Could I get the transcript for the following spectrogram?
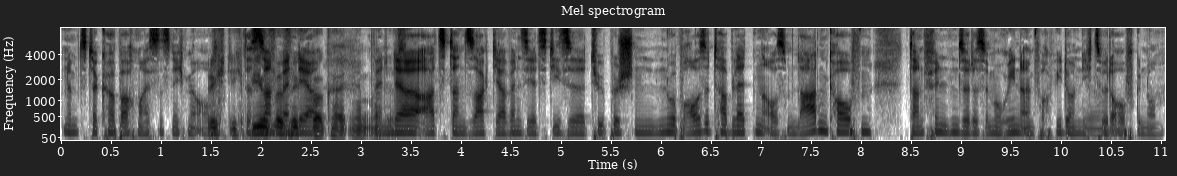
nimmt es der Körper auch meistens nicht mehr auf. Richtig, das ist dann, wenn der, Bioverfügbarkeit nennt man Wenn das. der Arzt dann sagt, ja, wenn Sie jetzt diese typischen nur Brausetabletten aus dem Laden kaufen, dann finden Sie das im Urin einfach wieder und nichts Ja. wird aufgenommen.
